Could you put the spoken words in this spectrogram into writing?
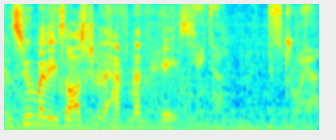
Consumed by the exhaustion of the aftermath of haste. Destroyer.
